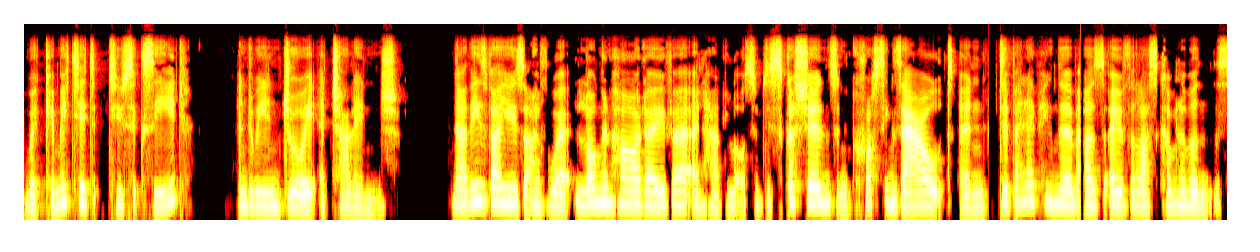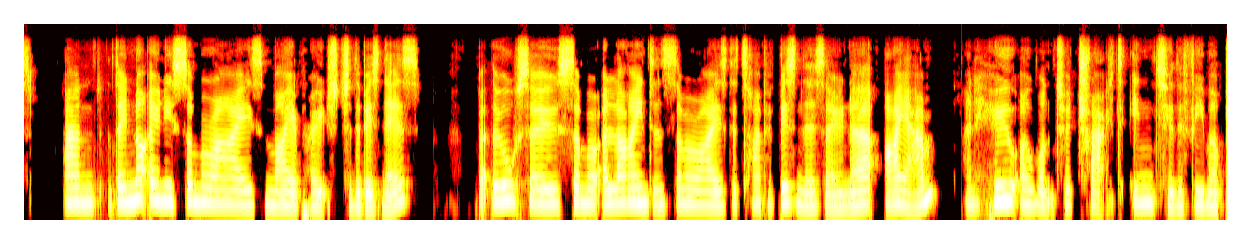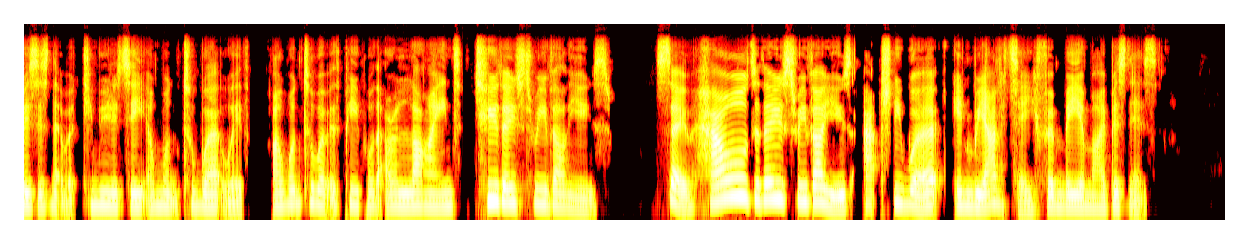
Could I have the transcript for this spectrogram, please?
we're committed to succeed, and we enjoy a challenge. Now, these values I've worked long and hard over and had lots of discussions and crossings out and developing them as over the last couple of months. And they not only summarize my approach to the business, but they're also some aligned and summarize the type of business owner I am and who I want to attract into the Female Business Network community and want to work with. I want to work with people that are aligned to those three values. So, how do those three values actually work in reality for me and my business?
